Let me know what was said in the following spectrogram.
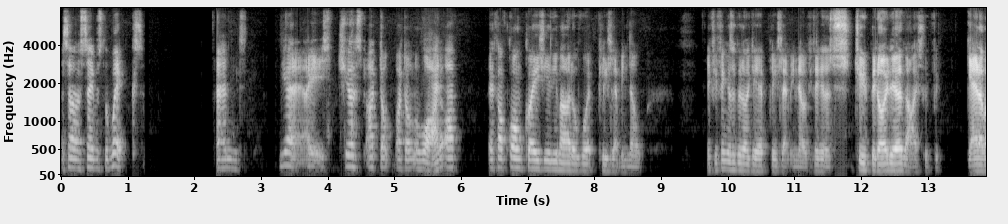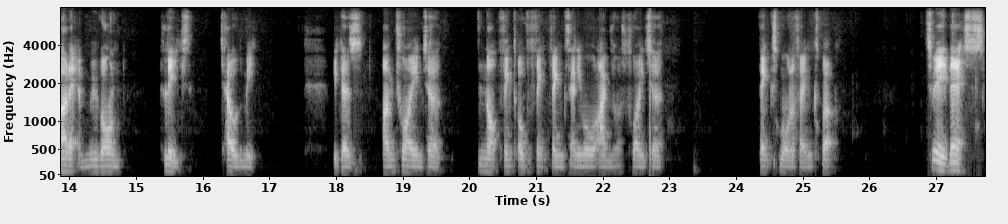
The same as the wicks. And yeah, it's just I don't I don't know why. I, I if I've gone crazy mad over it, please let me know. If you think it's a good idea, please let me know. If you think it's a stupid idea that I should forget about it and move on, please tell me. Because I'm trying to not think overthink things anymore. I'm not trying to think smaller things. But to me, this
